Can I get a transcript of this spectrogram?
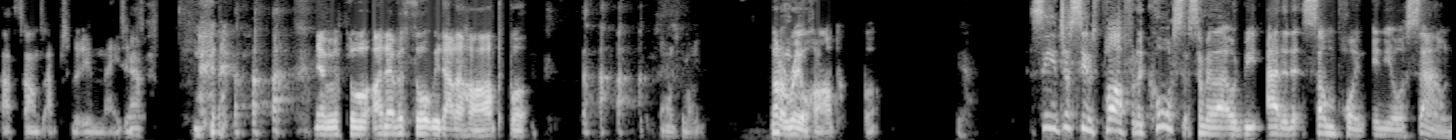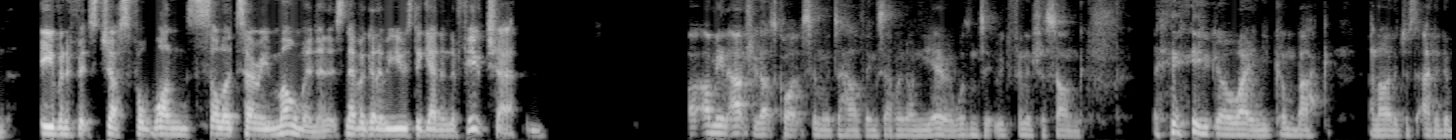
that sounds absolutely amazing. never thought, I never thought we'd add a harp, but it sounds great. Not a real harp, See, it just seems par for the course that something like that would be added at some point in your sound, even if it's just for one solitary moment and it's never going to be used again in the future. I I mean, actually, that's quite similar to how things happened on Yera, wasn't it? We'd finish a song, you go away, and you come back, and I'd have just added a,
